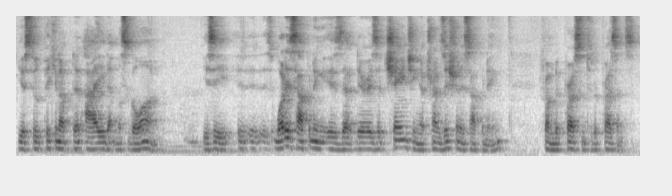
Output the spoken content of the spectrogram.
you're still picking up that I that must go on. You see, it, it is, what is happening is that there is a changing, a transition is happening from the person to the presence.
